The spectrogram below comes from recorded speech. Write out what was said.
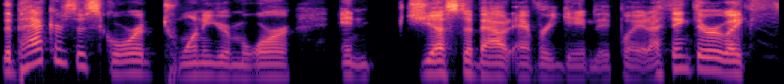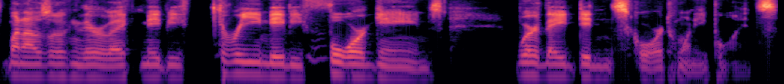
the Packers have scored 20 or more in just about every game they played. I think there were like, when I was looking, there were like maybe three, maybe four games where they didn't score 20 points.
